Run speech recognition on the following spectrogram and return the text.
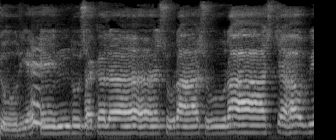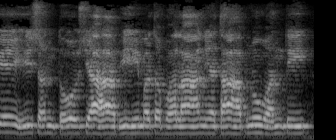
सूर्येन्दुसकलसुरासुराश्च हव्यै सन्तोष्याभिमतफलान्यथाप्नुवन्ति।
